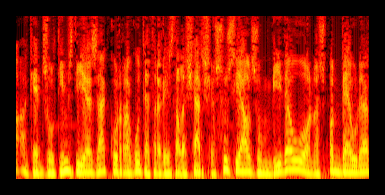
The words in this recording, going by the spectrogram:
aquests últims dies ha corregut a través de les xarxes socials un vídeo on es pot veure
